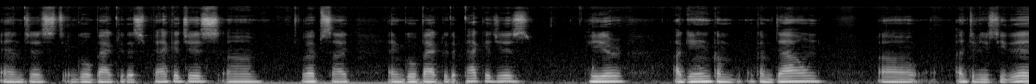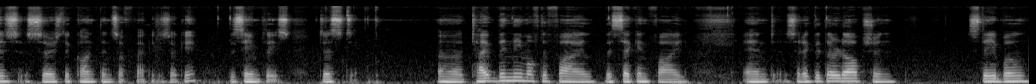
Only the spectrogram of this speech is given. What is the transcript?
and just go back to this packages um, website and go back to the packages here. Again come come down uh, until you see this. Search the contents of packages okay the same place. Just uh, type the name of the file the second file and select the third option stable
